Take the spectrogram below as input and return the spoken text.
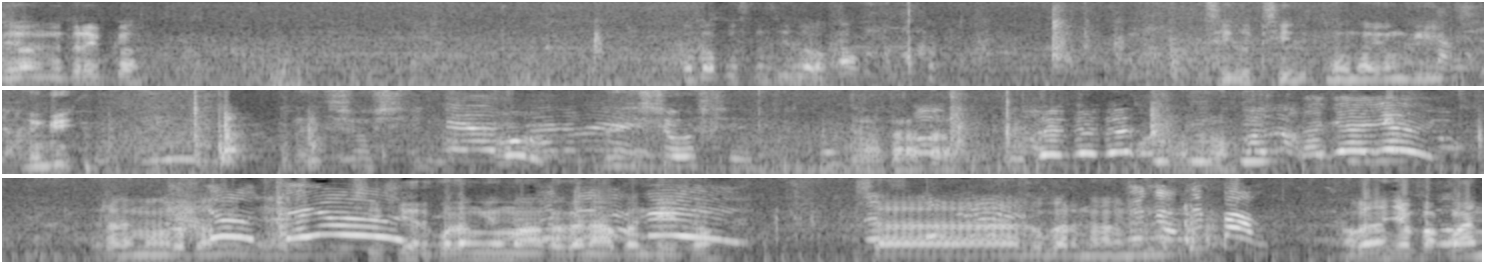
Yan, mag-drive ka. Patapos na sila. Silip-silip muna yung gi. Yung gi. Delicioso. Delicioso. Tara, tara, tara. Dede. Tara, tara. Kajayun! Tara mga kapangin. Eh, share ko lang yung mga kaganapan dito sa lugar namin. Okay lang dyan, Pakwan?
